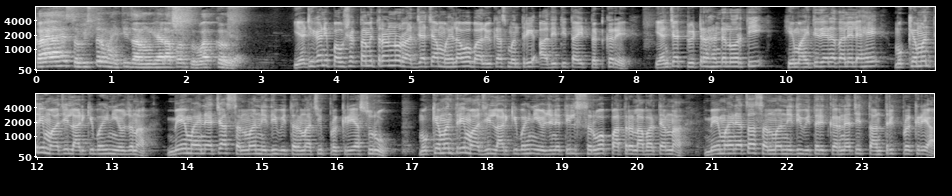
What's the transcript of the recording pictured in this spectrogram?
काय आहे सविस्तर माहिती जाणून घ्यायला आपण सुरुवात करूया. या ठिकाणी पाहू शकता मित्रांनो राज्याच्या महिला व बालविकास मंत्री आदितीताई तटकरे यांच्या ट्विटर हँडलवरती ही माहिती देण्यात आलेली आहे. मुख्यमंत्री माझी लाडकी बहीण योजना मे महिन्याच्या सन्मान निधी वितरणाची प्रक्रिया सुरू. मुख्यमंत्री माझी लाडकी बहीण योजनेतील सर्व पात्र लाभार्थ्यांना मे महिन्याचा सन्मान निधी वितरित करण्याची तांत्रिक प्रक्रिया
